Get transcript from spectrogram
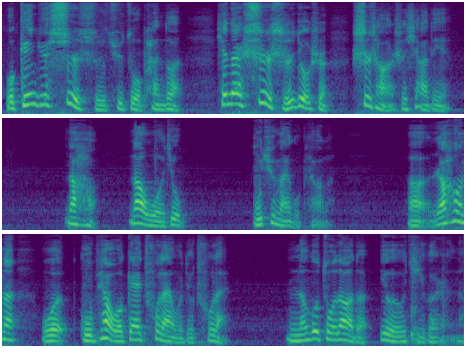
我根据事实去做判断。现在事实就是市场是下跌，那好，那我就不去买股票了。啊，然后呢，我股票我该出来我就出来，你能够做到的又有几个人呢？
